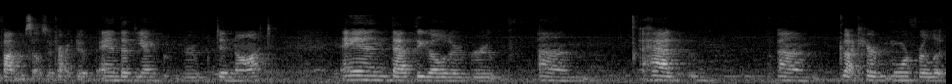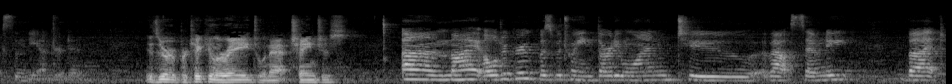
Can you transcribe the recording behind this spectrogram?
find themselves attractive, and that the younger group did not, and that the older group um, had um, got cared more for looks than the younger did. Is there a particular age when that changes? Um, my older group was between 31 to about 70, but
